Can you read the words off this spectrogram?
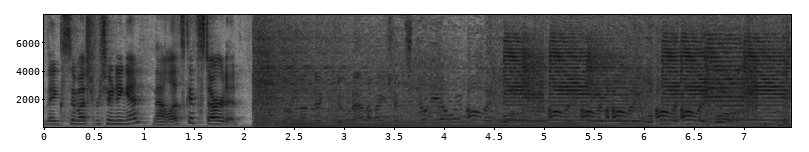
Thanks so much for tuning in. Now let's get started. From the Nicktoon Animation Studio in Hollywood. Holly, Holly, Hollywood. Hollywood.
